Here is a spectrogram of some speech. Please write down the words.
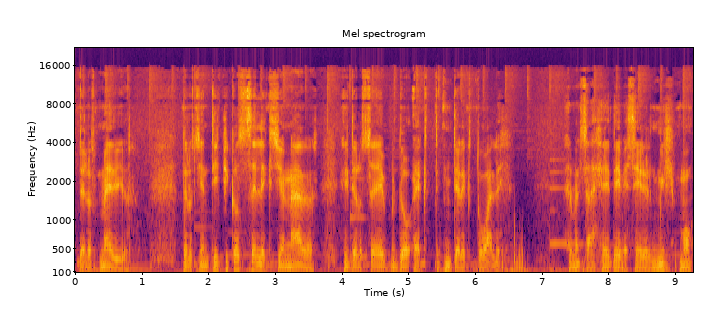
de los medios, de los científicos seleccionados y de los pseudo intelectuales. El mensaje debe ser el mismo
